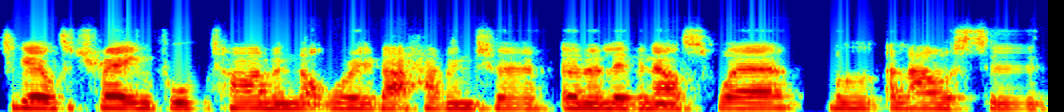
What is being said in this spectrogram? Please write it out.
to be able to train full time and not worry about having to earn a living elsewhere will allow us to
